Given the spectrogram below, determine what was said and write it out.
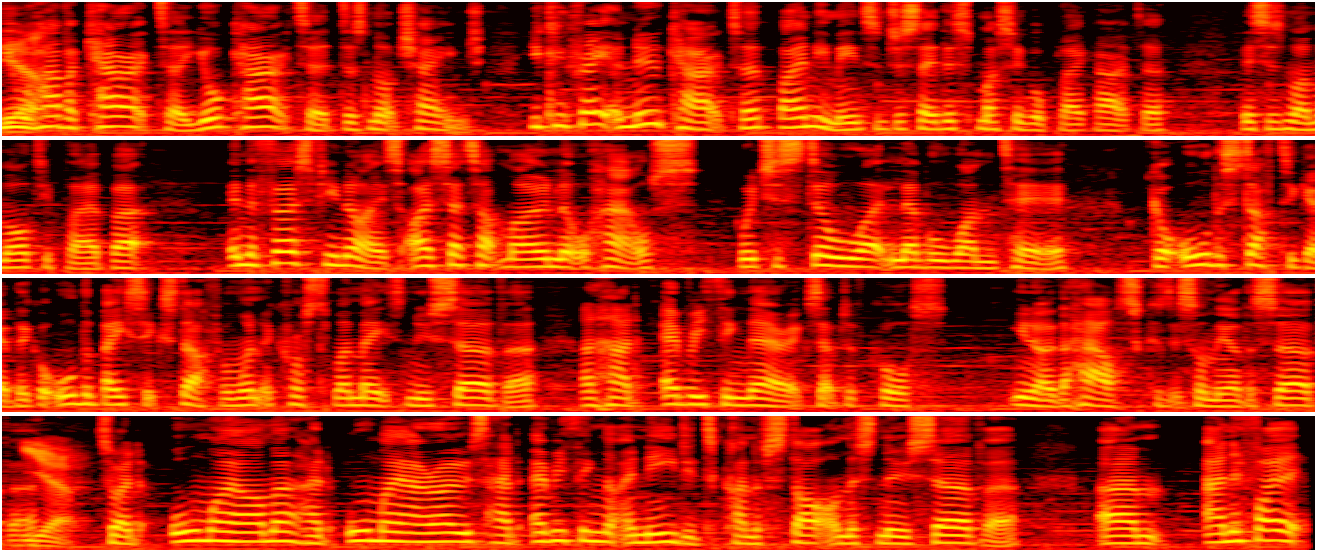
you will Yeah. have a character. Your character does not change. You can create a new character by any means and just say, This is my single player character, this is my multiplayer. But in the first few nights, I set up my own little house, which is still like level one tier, got all the stuff together, got all the basic stuff, and went across to my mate's new server and had everything there except, of course, you know, the house because it's on the other server. Yeah. So I had all my armor, had all my arrows, had everything that I needed to kind of start on this new server. Um, and if I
